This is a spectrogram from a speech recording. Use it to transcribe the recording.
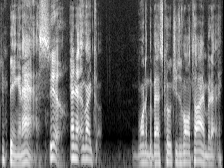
Just being an ass. Yeah. And uh, like one of the best coaches of all time, but I,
